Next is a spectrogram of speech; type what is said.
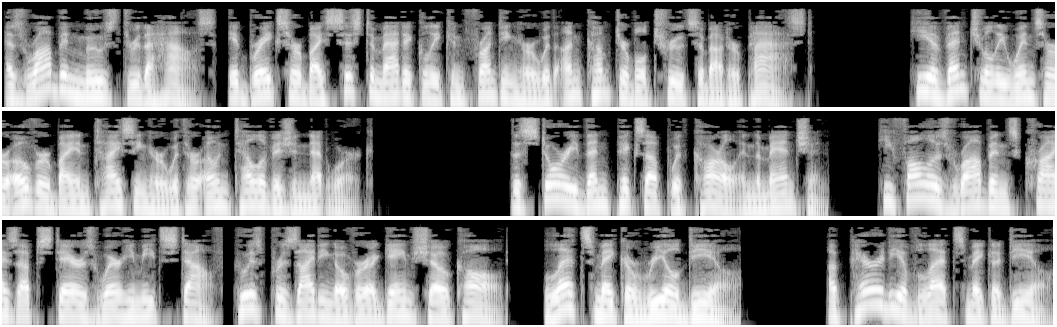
As Robin moves through the house, it breaks her by systematically confronting her with uncomfortable truths about her past. He eventually wins her over by enticing her with her own television network. The story then picks up with Carl in the mansion. He follows Robin's cries upstairs where he meets Stauf, who is presiding over a game show called, "'Let's Make a Real Deal' A parody of Let's Make a Deal.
